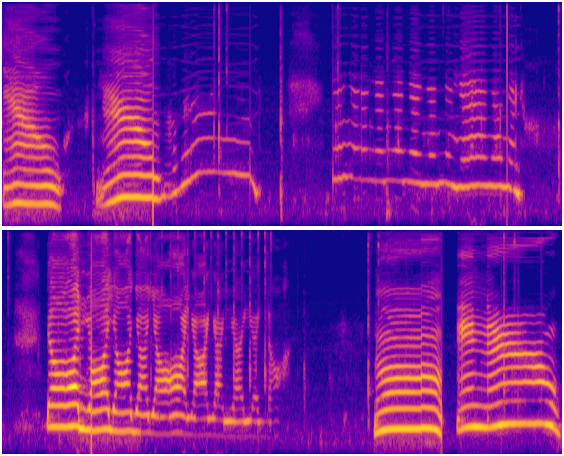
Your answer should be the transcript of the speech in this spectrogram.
Now. Now. Ja, ja, ja, ja, ja, ja, ja, ja, ja, ja. No. And now.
